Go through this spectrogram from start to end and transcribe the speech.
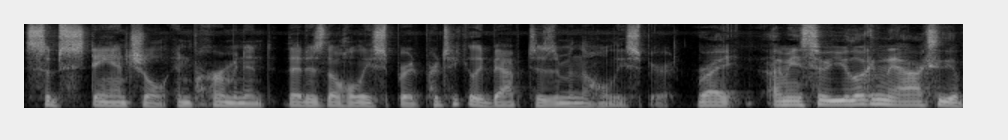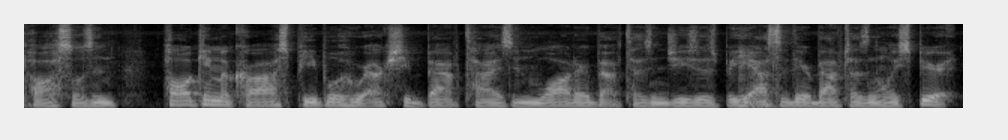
substantial and permanent that is the Holy Spirit, particularly baptism in the Holy Spirit. Right. I mean, so you look in the Acts of the Apostles, and Paul came across people who were actually baptized in water, baptized in Jesus, but he asked if they were baptized in the Holy Spirit.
